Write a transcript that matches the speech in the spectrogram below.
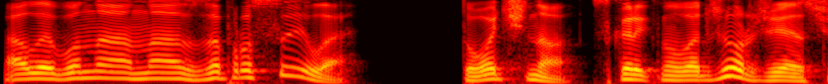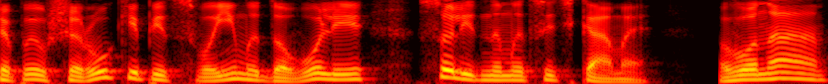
але вона нас запросила. Точно. скрикнула Джорджія, щепивши руки під своїми доволі солідними цицьками. Вона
